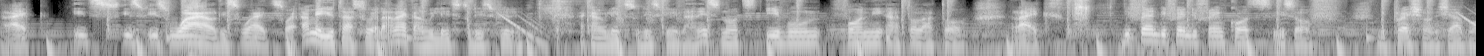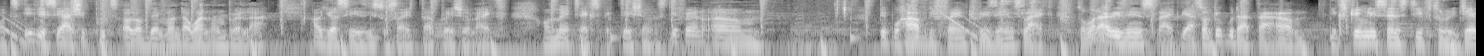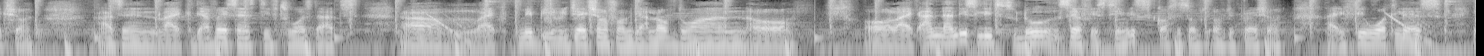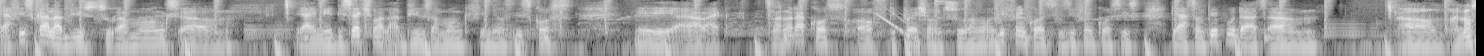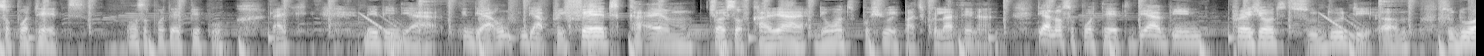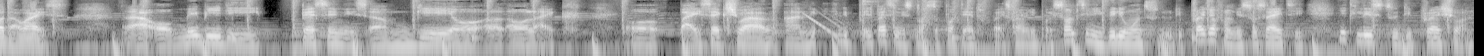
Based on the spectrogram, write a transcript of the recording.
like it's it's it's wild, it's wild, it's wild. I'm a youth as well, and I can relate to this feeling. I can relate to this feeling, and it's not even funny at all, at all. Like different, different, different causes of depression, yeah. But if you say I should put all of them under one umbrella, I'll just say is this societal pressure, like unmet expectations, different um people have different reasons. Like some other reasons, like there are some people that are um, extremely sensitive to rejection, as in like they are very sensitive towards that, um, like maybe rejection from their loved one or or like and, and this leads to low self-esteem. This causes of, of depression. Like you feel worthless. Yeah physical abuse too amongst um yeah it may be sexual abuse among females. This cause a uh, like another cause of depression too among different causes different causes. There are some people that um um are not supported unsupported people. Like maybe in their in their own in their preferred um, choice of career they want to pursue a particular thing and they are not supported. They are being pressured to do the um to do otherwise. Uh, or maybe the person is um gay or or, or like or bisexual and the, the, person is not supported by his family but it's something he really wants to do. The pressure from the society it leads to depression.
